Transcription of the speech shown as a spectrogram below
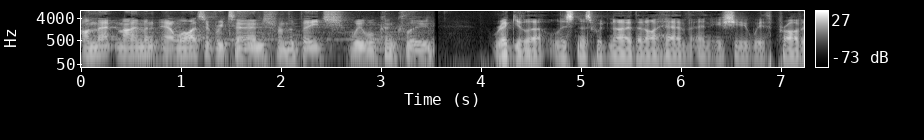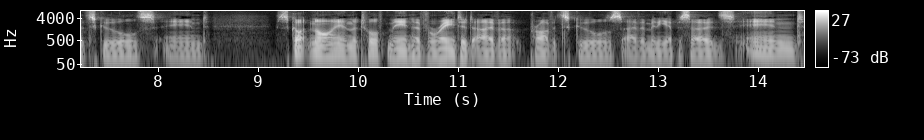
On that moment, our wives have returned from the beach. We will conclude. Regular listeners would know that I have an issue with private schools, and Scott and I and the 12th Man have ranted over private schools over many episodes, and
